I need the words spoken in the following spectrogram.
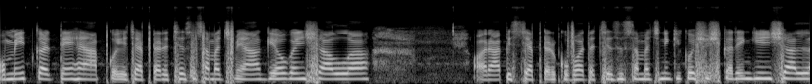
उम्मीद करते हैं आपको ये चैप्टर अच्छे से समझ में आ गया होगा इन और आप इस चैप्टर को बहुत अच्छे से समझने की कोशिश करेंगी इन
